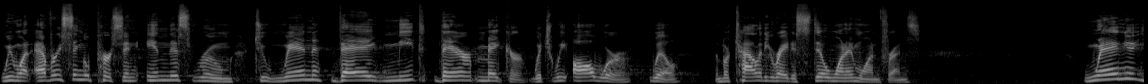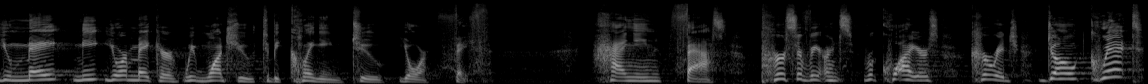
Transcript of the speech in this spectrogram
We want every single person in this room to, when they meet their maker, which we all were, will, the mortality rate is still one in one, friends. When you may meet your maker, we want you to be clinging to your faith, hanging fast. Perseverance requires courage. Don't quit.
